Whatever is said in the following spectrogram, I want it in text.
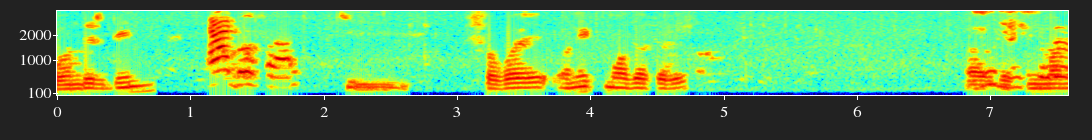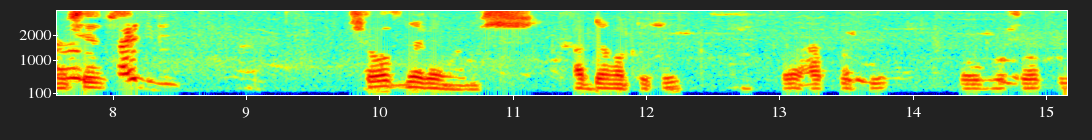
বন্ধের দিন। কি সবাই অনেক মজা করে। আর দেখেন মানুষের সব জায়গায় মানুষ আড্ডা মারতেছে হাঁটতেছে। বসে আছি।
